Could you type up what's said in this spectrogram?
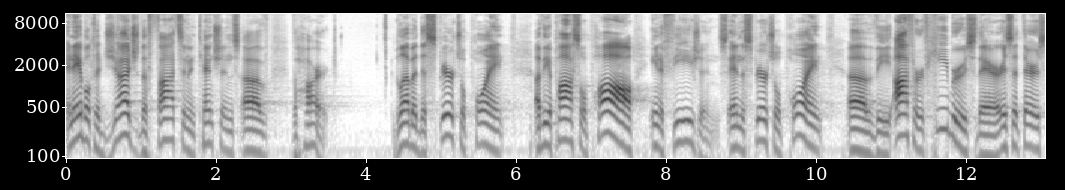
and able to judge the thoughts and intentions of the heart. Beloved, the spiritual point of the Apostle Paul in Ephesians. And the spiritual point of the author of Hebrews there is that there's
